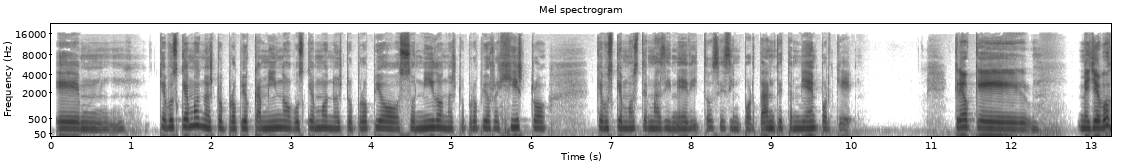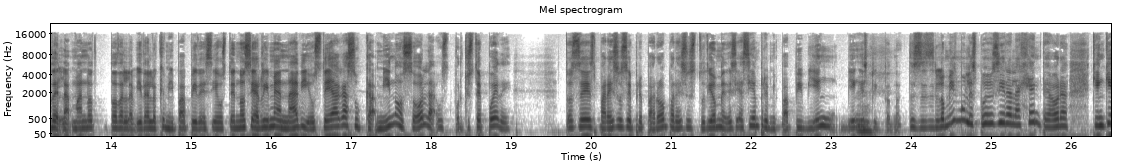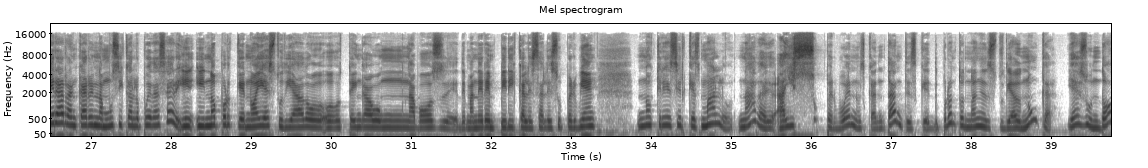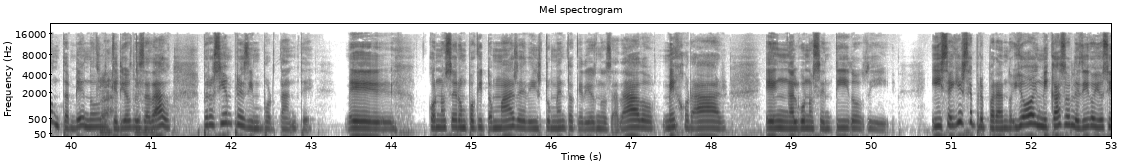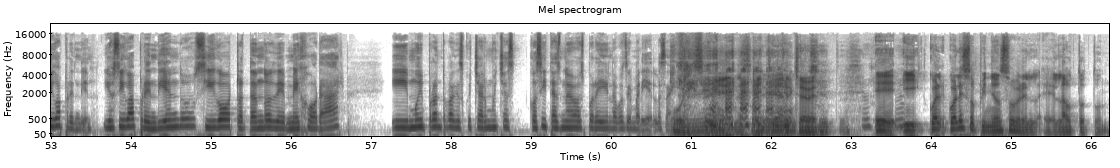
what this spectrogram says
em, que busquemos nuestro propio camino, busquemos nuestro propio sonido, nuestro propio registro, que busquemos temas inéditos. Es importante también porque creo que me llevo de la mano toda la vida lo que mi papi decía, usted no se arrime a nadie, usted haga su camino sola, porque usted puede. Entonces, para eso se preparó, para eso estudió, me decía siempre mi papi bien, bien estricto. Entonces, lo mismo les puedo decir a la gente. Ahora, quien quiera arrancar en la música lo puede hacer. Y, no porque no haya estudiado o tenga una voz de, manera empírica le sale súper bien, no quiere decir que es malo. Nada, hay súper buenos cantantes que de pronto no han estudiado nunca. Y es un don también, ¿no? que Dios les ha dado. Pero siempre es importante. Eh, conocer un poquito más del instrumento que Dios nos ha dado, mejorar en algunos sentidos y, y seguirse preparando. Yo en mi caso les digo, yo sigo aprendiendo, yo sigo aprendiendo, sigo tratando de mejorar y muy pronto van a escuchar muchas cositas nuevas por ahí en la voz de María de los Ángeles. Uy, bien, chévere. Eh, ¿Y cuál, cuál, es su opinión sobre el, el autotune?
